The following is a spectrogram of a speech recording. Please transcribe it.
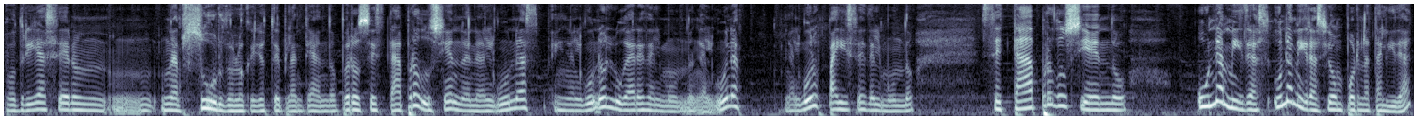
podría ser un, un- un absurdo lo que yo estoy planteando, pero se está produciendo en algunas, en algunos lugares del mundo, en algunas, en algunos países del mundo, se está produciendo una migración, una migración por natalidad,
